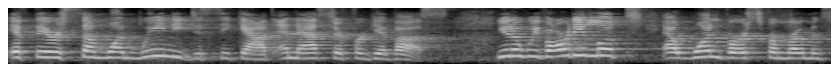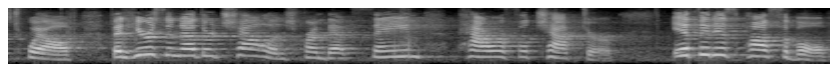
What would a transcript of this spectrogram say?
if there's someone we need to seek out and ask to forgive us. You know, we've already looked at one verse from Romans 12, but here's another challenge from that same powerful chapter. If it is possible,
